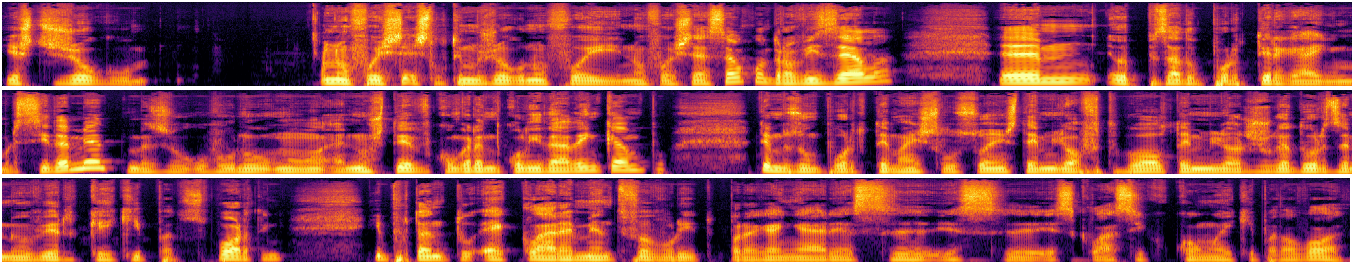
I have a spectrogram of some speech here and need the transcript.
este jogo não foi, este último jogo não foi, não foi exceção contra o Vizela, um, apesar do Porto ter ganho merecidamente, mas o, o, não, não, esteve com grande qualidade em campo. Temos um Porto que tem mais soluções, tem melhor futebol, tem melhores jogadores, a meu ver, que a equipa do Sporting, e portanto é claramente favorito para ganhar esse, esse, esse clássico com a equipa do Alvalade.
